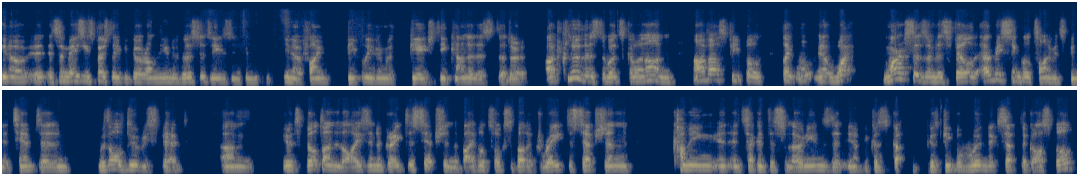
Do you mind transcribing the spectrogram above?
you know, it's amazing, especially if you go around the universities and you can you know find people even with PhD candidates that are are clueless to what's going on. I've asked people like, you know, what Marxism has failed every single time it's been attempted, and with all due respect. Um, you know, it's built on lies and a great deception. The Bible talks about a great deception coming in, in Second Thessalonians that you know because God, because people wouldn't accept the gospel,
